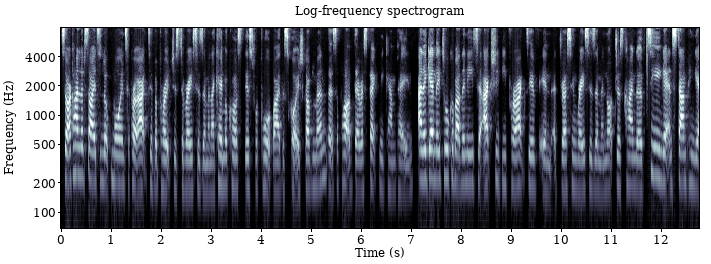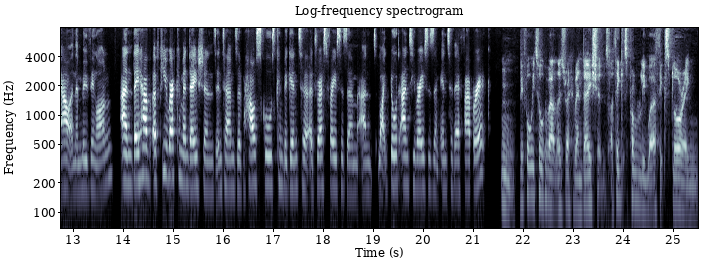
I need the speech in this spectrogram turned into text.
So I kind of started to look more into proactive approaches to racism, and I came across this report by the Scottish Government that's a part of their Respect Me campaign. And again, they talk about the need to actually be proactive in addressing racism and not just kind of seeing it and stamping it out and then moving on. And they have a few recommendations in terms of how schools can begin to address racism and like build anti racism into their fabric. Hmm. Before we talk about those recommendations, I think it's probably worth exploring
